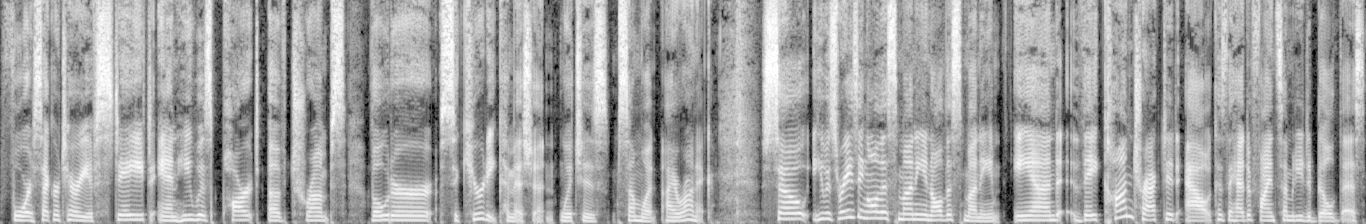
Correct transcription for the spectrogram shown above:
for Secretary of State, and he was part of Trump's Voter Security Commission, which is somewhat ironic. So he was raising all this money and all this money, and they contracted out because they had to find somebody to build this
